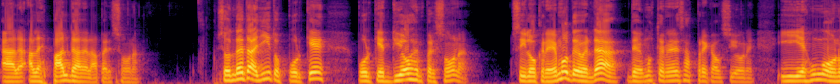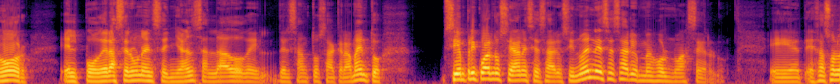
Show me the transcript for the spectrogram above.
a, la, a la espalda de la persona. Son detallitos. ¿Por qué? Porque es Dios en persona si lo creemos de verdad, debemos tener esas precauciones. Y es un honor el poder hacer una enseñanza al lado del, Santo Sacramento, siempre y cuando sea necesario. Si no es necesario, es mejor no hacerlo. Eh, esas son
